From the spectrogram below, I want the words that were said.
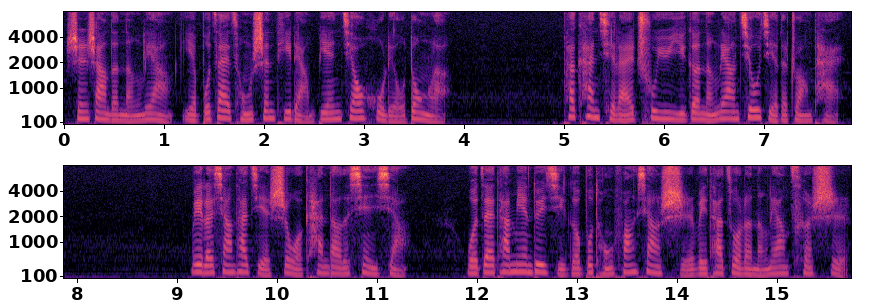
身上的能量也不再从身体两边交互流动了。他看起来处于一个能量纠结的状态。为了向他解释我看到的现象，我在他面对几个不同方向时为他做了能量测试。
